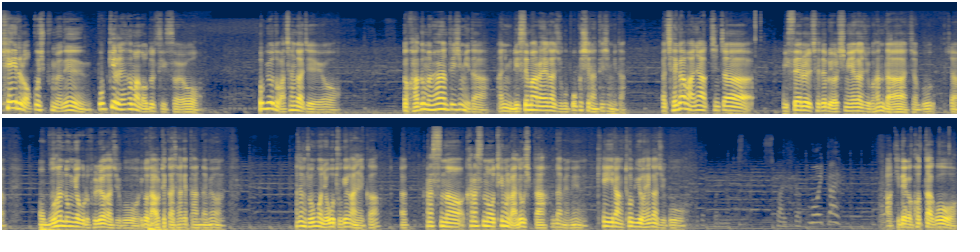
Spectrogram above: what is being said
K를 얻고 싶으면은 뽑기를 해서만 얻을 수 있어요. 토비오도 마찬가지예요. 과금을 하라는 뜻입니다. 아니면 리세마라 해가지고 뽑으시라는 뜻입니다. 그러니까 제가 만약 진짜 리세를 제대로 열심히 해가지고 한다, 진짜 무, 진짜 어, 무한 동력으로 돌려가지고 이거 나올 때까지 하겠다 한다면 가장 좋은 건 요거 두 개가 아닐까? 그러니까 카라스노 카라스노 팀을 만들고 싶다 한다면은 K랑 토비오 해가지고 아 기대가 컸다고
